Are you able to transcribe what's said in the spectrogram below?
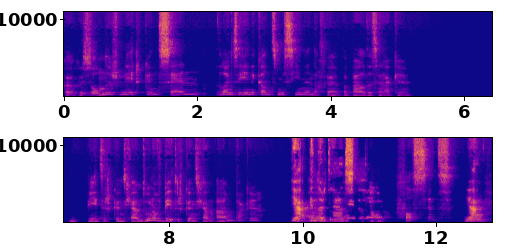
je gezonder weer kunt zijn, langs de ene kant misschien, en dat je bepaalde zaken beter kunt gaan doen of beter kunt gaan aanpakken. Ja, eh, inderdaad. dat al vastzit. Ja. Of-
